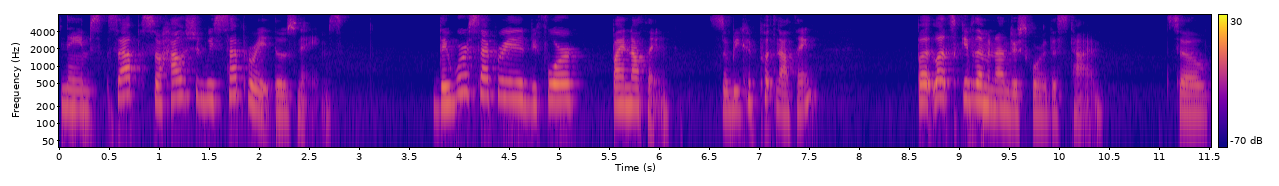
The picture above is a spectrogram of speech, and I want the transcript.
Names sep, so how should we separate those names? They were separated before by nothing, so we could put nothing, but let's give them an underscore this time. So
